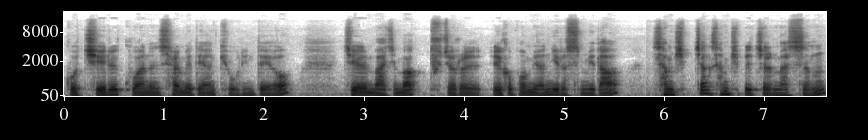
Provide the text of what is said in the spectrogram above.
그 지혜를 구하는 삶에 대한 교훈인데요. 제일 마지막 두 절을 읽어보면 이렇습니다. 30장 31절 말씀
